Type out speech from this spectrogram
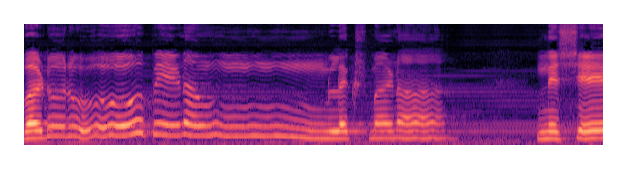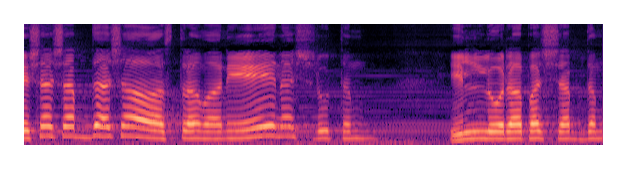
വടുരൂപിണം ലക്ഷ്മണ നിശേഷശബ്ദശാസ്ത്രമനേന ശ്രുതം ഇല്ലൊരപശബ്ദം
